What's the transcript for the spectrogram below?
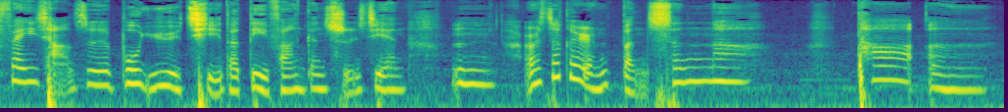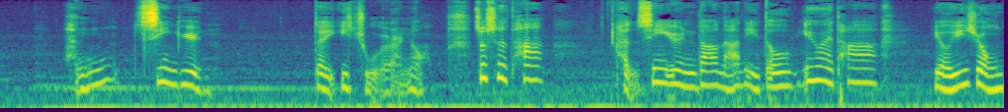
非常之不预期的地方跟时间，嗯，而这个人本身呢，他嗯很幸运的一组人哦，就是他很幸运到哪里都，因为他有一种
